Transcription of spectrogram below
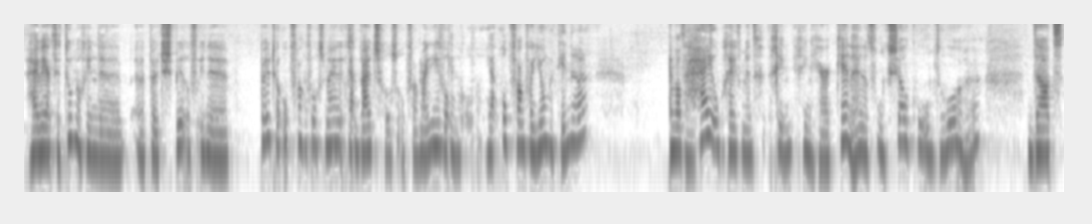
hij werkte toen nog in de uh, peuterspeel, of in de peuteropvang volgens mij, of ja. de buitenschoolse opvang. Maar in ieder geval ja. opvang van jonge kinderen. En wat hij op een gegeven moment ging, ging herkennen, en dat vond ik zo cool om te horen, dat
